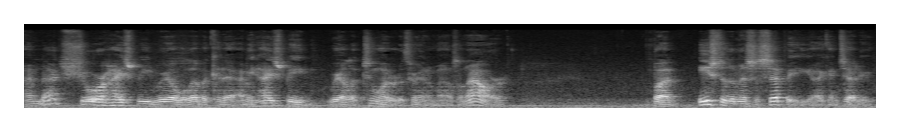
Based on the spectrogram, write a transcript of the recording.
I'm not sure high-speed rail will ever connect. I mean, high-speed rail at 200 or 300 miles an hour. But east of the Mississippi, I can tell you,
